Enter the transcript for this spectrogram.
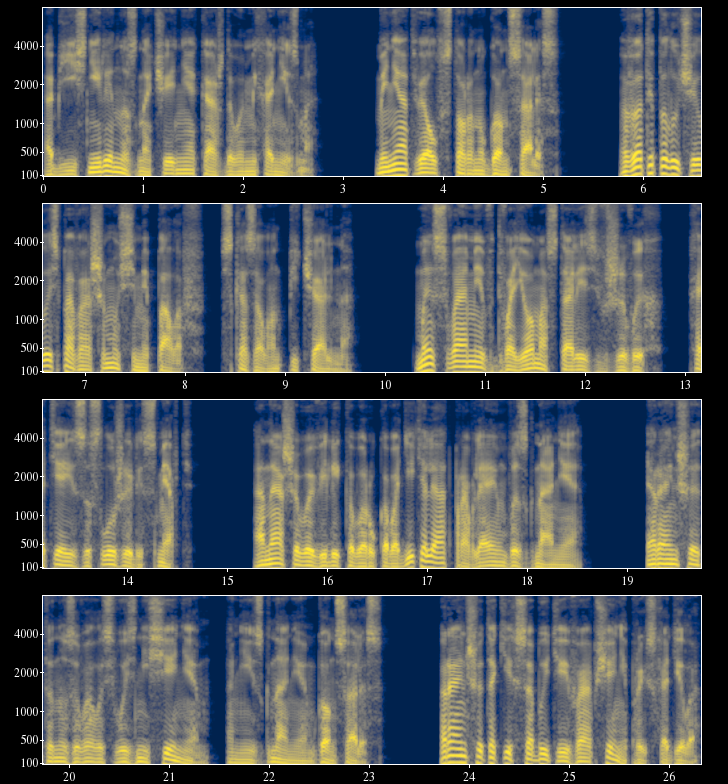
Объяснили назначение каждого механизма. Меня отвел в сторону Гонсалес. «Вот и получилось, по-вашему, Семипалов», — сказал он печально. «Мы с вами вдвоем остались в живых, хотя и заслужили смерть. А нашего великого руководителя отправляем в изгнание». Раньше это называлось вознесением, а не изгнанием Гонсалес. Раньше таких событий вообще не происходило.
